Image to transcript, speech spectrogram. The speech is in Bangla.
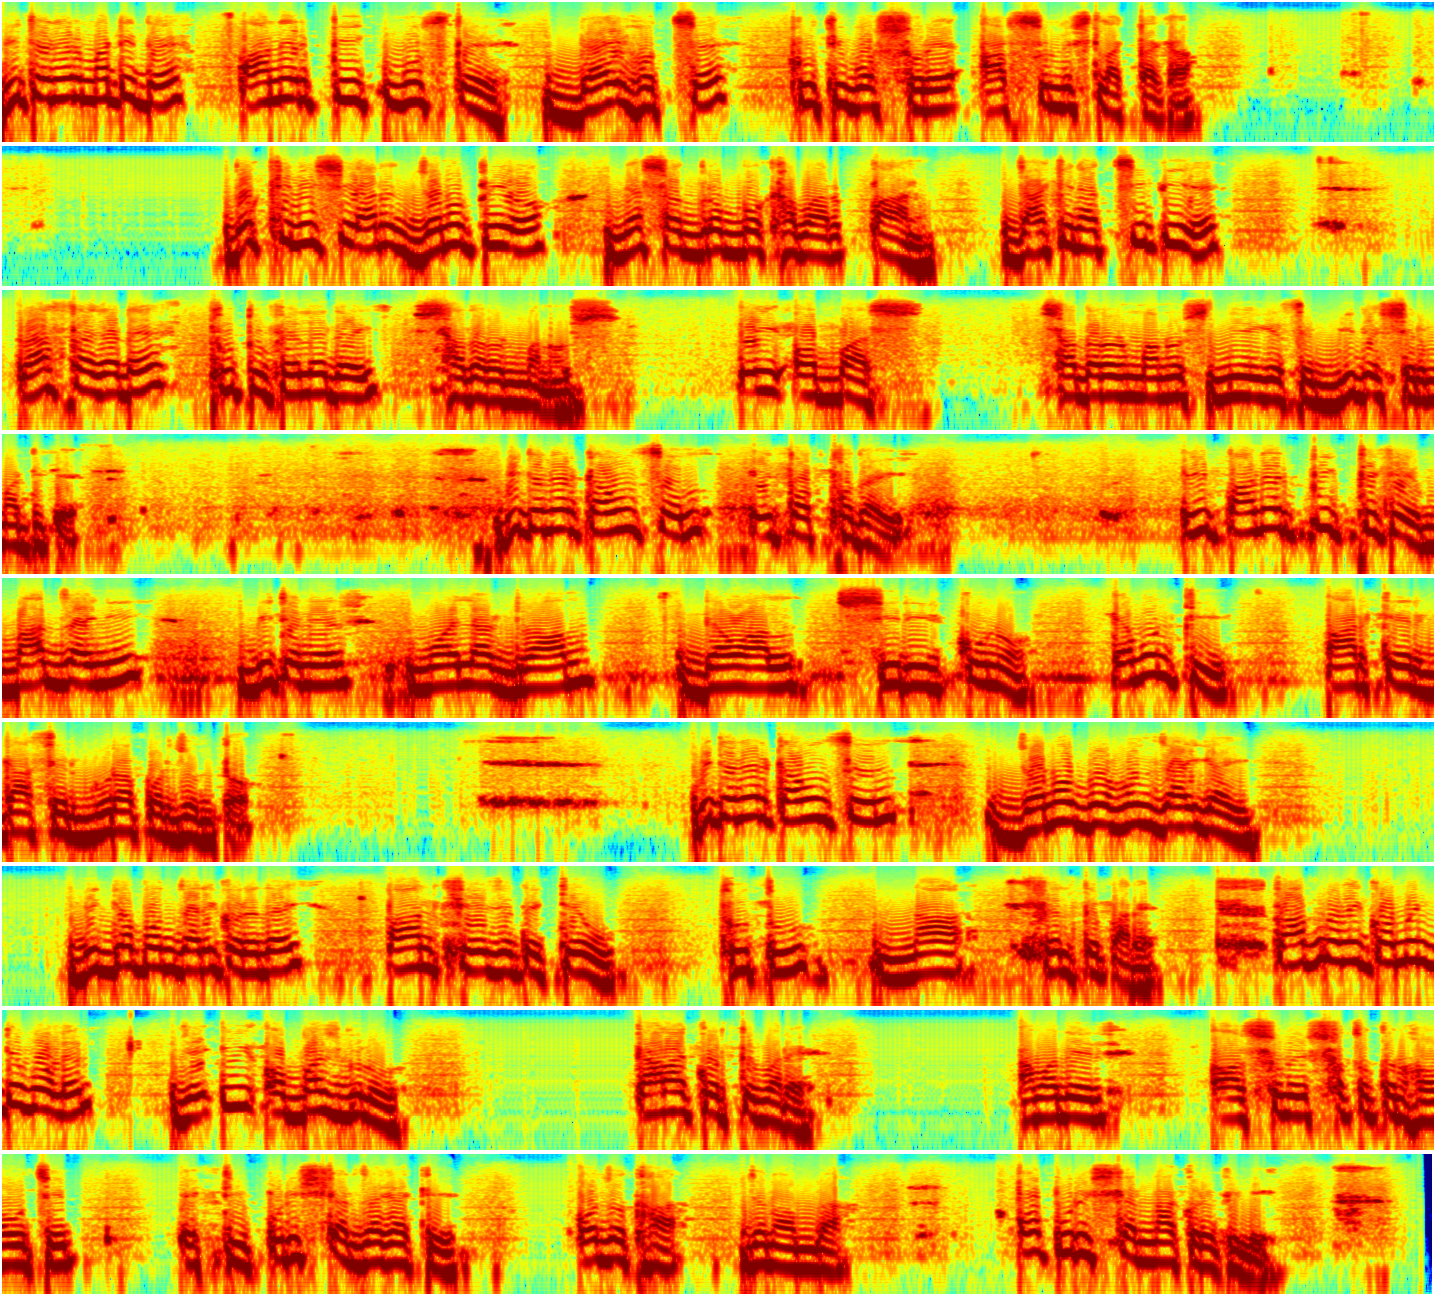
ব্রিটেনের মাটিতে পানের পিক মুছতে ব্যয় হচ্ছে প্রতি বৎসরে আটচল্লিশ লাখ টাকা। দক্ষিণ এশিয়ার জনপ্রিয় নেশাদ্রব্য খাবার পান, যা কিনা চিপিয়ে রাস্তাঘাটে থুতু ফেলে দেয় সাধারণ মানুষ। এই অভ্যাস সাধারণ মানুষ নিয়ে গেছে বিদেশের মাটিতে। ব্রিটেনের কাউন্সিল এই তথ্য দেয়। এই পানের পিক থেকে বাদ যায়নি ব্রিটেনের ময়লার ড্রাম, দেওয়াল, সিঁড়ির কোনো এমনকি পার্কের গাছের গোড়া পর্যন্ত। ব্রিটেনের কাউন্সিল জনবহুল জায়গায় বিজ্ঞাপন জারি করে দেয়, পান খেয়ে যেতে কেউ থুতু না ফেলতে পারে। তো আপনারা এই কমেন্টে বলেন যে এই অভ্যাসগুলো কারা করতে পারে? আমাদের আসলে সচেতন হওয়া উচিত। একটি পরিষ্কার জায়গাকে অযথা যেন আমরা অপরিষ্কার না করে ফেলি।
